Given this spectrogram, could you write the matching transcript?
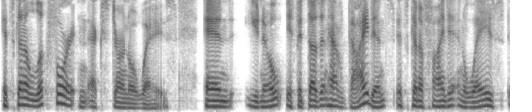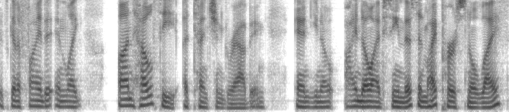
it's going to look for it in external ways. And, you know, if it doesn't have guidance, it's going to find it in ways, it's going to find it in like unhealthy attention grabbing. And, you know, I know I've seen this in my personal life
